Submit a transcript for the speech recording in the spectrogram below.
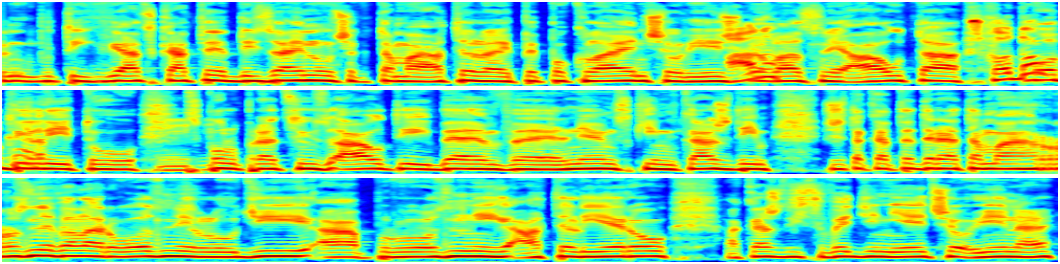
e, tých viac KT dizajnu, však tam má ateliér aj Pepo Klein, čo riešia Áno. vlastne auta, Škodovka. mobilitu, Mhm. spolupracujú s Audi, BMW, neviem s kým, každým, že tá katedra tam má hrozne veľa rôznych ľudí a rôznych ateliérov a každý svedí niečo iné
